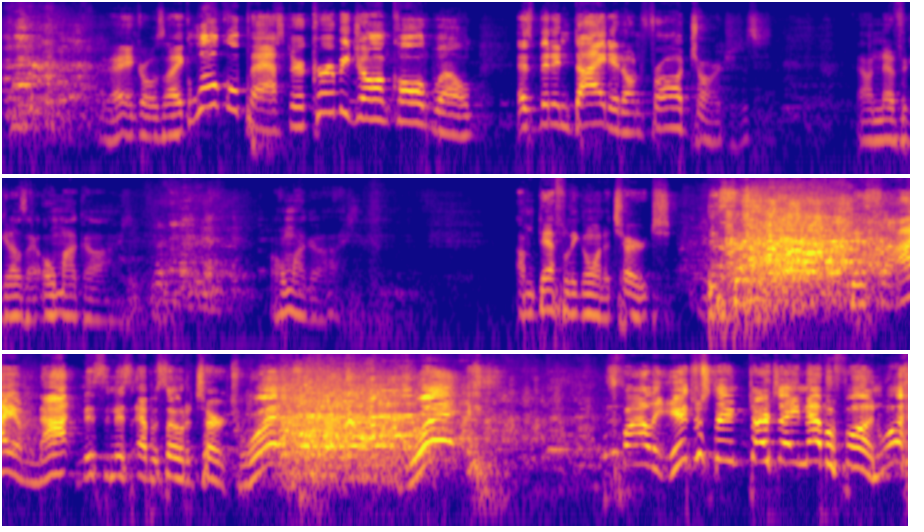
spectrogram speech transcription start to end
The anchor was like, "Local pastor Kirbyjon Caldwell has been indicted on fraud charges." I'll never forget. I was like, "Oh my god, oh my god." I'm definitely going to church. This, this, I am not missing this episode of church. What? what? It's finally interesting. Church ain't never fun. What?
